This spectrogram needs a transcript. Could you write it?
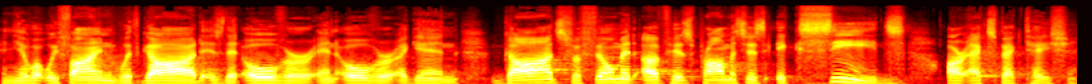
And yet, what we find with God is that over and over again, God's fulfillment of his promises exceeds our expectation.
